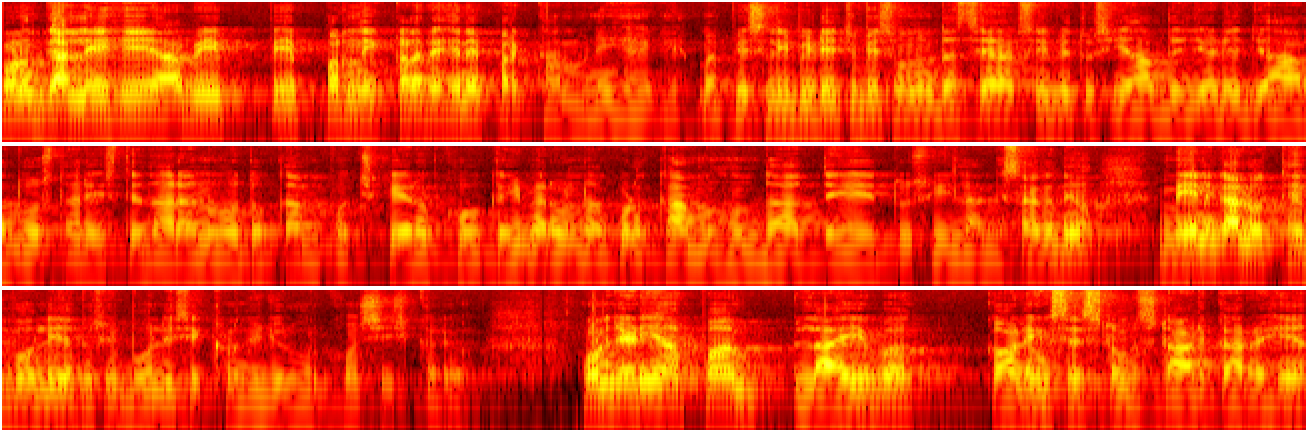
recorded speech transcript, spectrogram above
ਹੁਣ ਗੱਲ ਇਹ ਆ ਵੀ ਪੇਪਰ ਨਿਕਲ ਰਹੇ ਨੇ, ਪਰ ਕੰਮ ਨਹੀਂ ਹੈਗੇ। ਮੈਂ ਪਿਛਲੀ ਵੀਡੀਓ 'ਚ ਵੀ ਤੁਹਾਨੂੰ ਦੱਸਿਆ ਸੀ ਵੀ ਤੁਸੀਂ ਆਪਦੇ ਜਿਹੜੇ ਯਾਰ ਦੋਸਤਾਂ ਰਿਸ਼ਤੇਦਾਰਾਂ ਨੂੰ ਉਹ ਤੋਂ ਕੰਮ ਪੁੱਛ ਕੇ ਰੱਖੋ। ਕਈ ਵਾਰ ਉਹਨਾਂ ਕੋਲ ਕੰਮ ਹੁੰਦਾ ਤੇ ਤੁਸੀਂ ਲੱਗ ਸਕਦੇ ਹੋ। ਮੇਨ ਗੱਲ ਉੱਥੇ ਬੋਲੀ ਆ, ਤੁਸੀਂ ਬੋਲੀ ਸਿੱਖਣ ਦੀ ਜ਼ਰੂਰ ਕੋਸ਼ਿਸ਼ ਕਰਿਓ। ਹੁਣ ਜਿਹੜੀਆਂ ਆਪਾਂ ਲਾਈਵ ਕਾਲਿੰਗ ਸਿਸਟਮ ਸਟਾਰਟ ਕਰ ਰਹੇ ਹਾਂ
